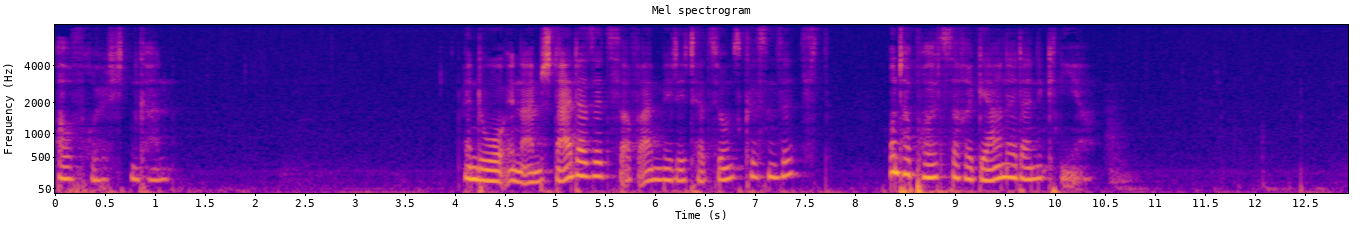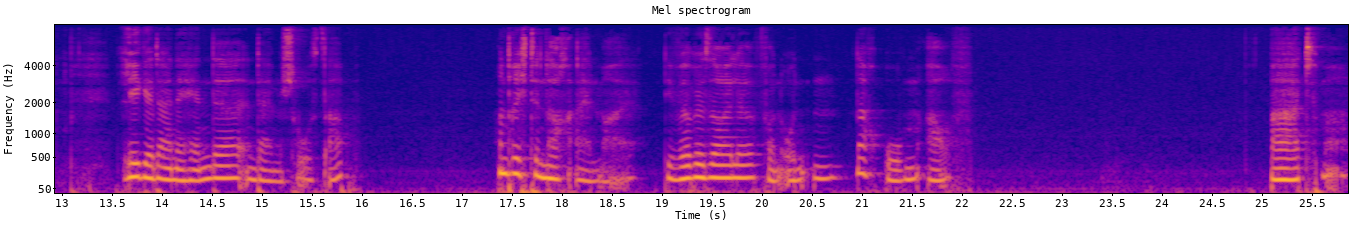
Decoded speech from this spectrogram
aufrichten kann. Wenn du in einem Schneidersitz auf einem Meditationskissen sitzt, unterpolstere gerne deine Knie. Lege deine Hände in deinem Schoß ab und richte noch einmal die Wirbelsäule von unten nach oben auf. Atme.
